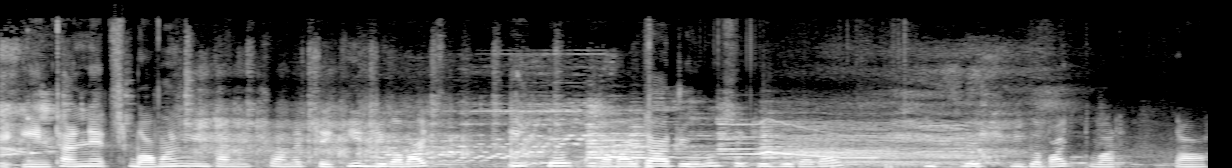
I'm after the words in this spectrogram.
E, İnternet, babamın internet şu anda 8 GB. İlk 4 GB harcıyorum. 8 GB. 5 GB var daha.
